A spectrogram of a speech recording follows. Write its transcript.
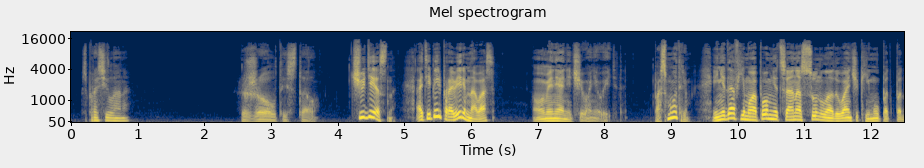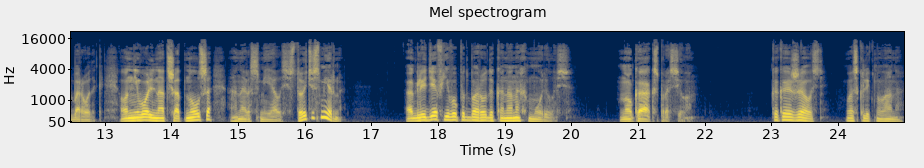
— спросила она. Желтый стал. «Чудесно! А теперь проверим на вас». «У меня ничего не выйдет». Посмотрим. И не дав ему опомниться, она сунула одуванчик ему под подбородок. Он невольно отшатнулся, она рассмеялась. «Стойте смирно!» Оглядев его подбородок, она нахмурилась. «Ну как?» — спросил он. «Какая жалость!» — воскликнула она.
